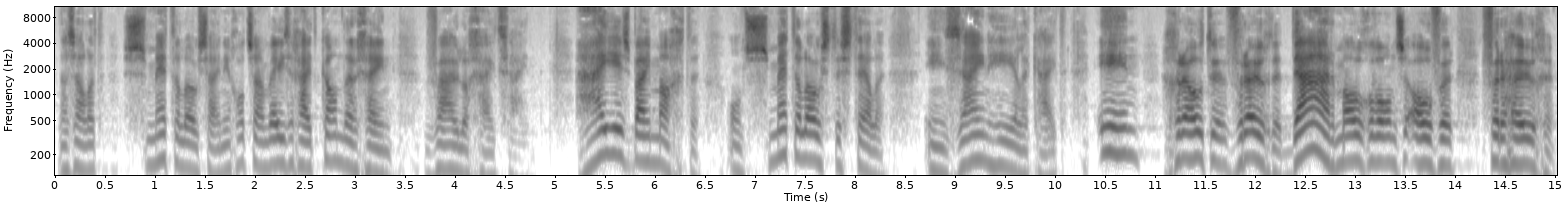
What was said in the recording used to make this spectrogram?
dan zal het smetteloos zijn. In Gods aanwezigheid kan er geen vuiligheid zijn. Hij is bij machten ons smetteloos te stellen in Zijn heerlijkheid, in grote vreugde. Daar mogen we ons over verheugen.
